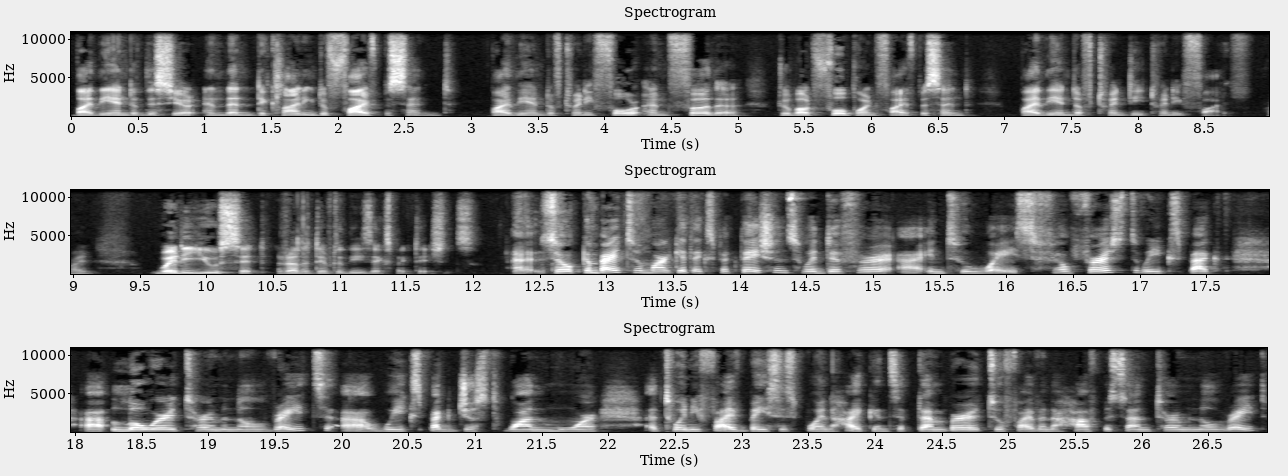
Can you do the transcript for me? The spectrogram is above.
by the end of this year, and then declining to 5% by the end of 24, and further to about 4.5% by the end of 2025, right? Where do you sit relative to these expectations? Uh, so compared to market expectations, we differ uh, in two ways. So first, we expect uh, lower terminal rates. Uh, we expect just one more uh, 25 basis point hike in September to 5.5% terminal rate.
